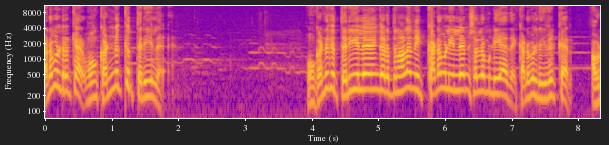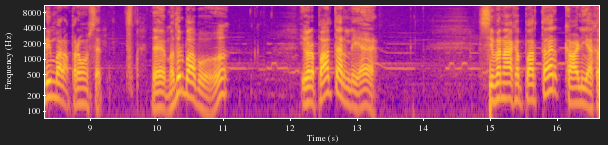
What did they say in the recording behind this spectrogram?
கடவுள் இருக்கார். உன் கண்ணுக்கு தெரியல. உன் கண்ணுக்கு தெரியலங்கிறதுனால நீ கடவுள் இல்லைன்னு சொல்ல முடியாது. கடவுள் இருக்கார் அப்படிம்பாராம் சார் இந்த மதுர் பாபு இவரை பார்த்தார் இல்லையா? சிவனாக பார்த்தார் காளியாக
